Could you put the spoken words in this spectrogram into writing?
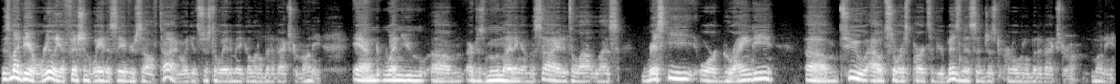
this might be a really efficient way to save yourself time. Like it's just a way to make a little bit of extra money. And when you um, are just moonlighting on the side, it's a lot less risky or grindy um, to outsource parts of your business and just earn a little bit of extra money.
